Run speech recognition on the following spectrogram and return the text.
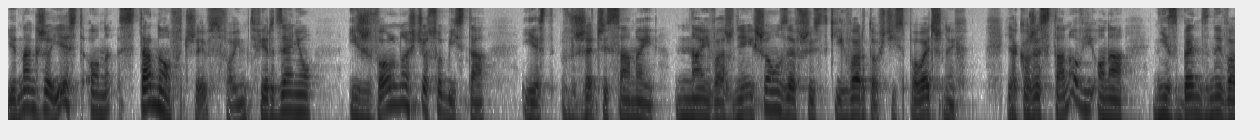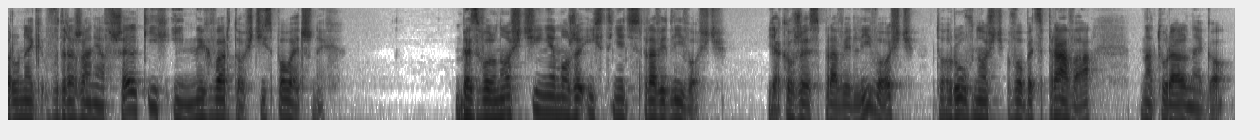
jednakże jest on stanowczy w swoim twierdzeniu, iż wolność osobista jest w rzeczy samej najważniejszą ze wszystkich wartości społecznych, jako że stanowi ona niezbędny warunek wdrażania wszelkich innych wartości społecznych. Bez wolności nie może istnieć sprawiedliwość, jako że sprawiedliwość to równość wobec prawa naturalnego,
